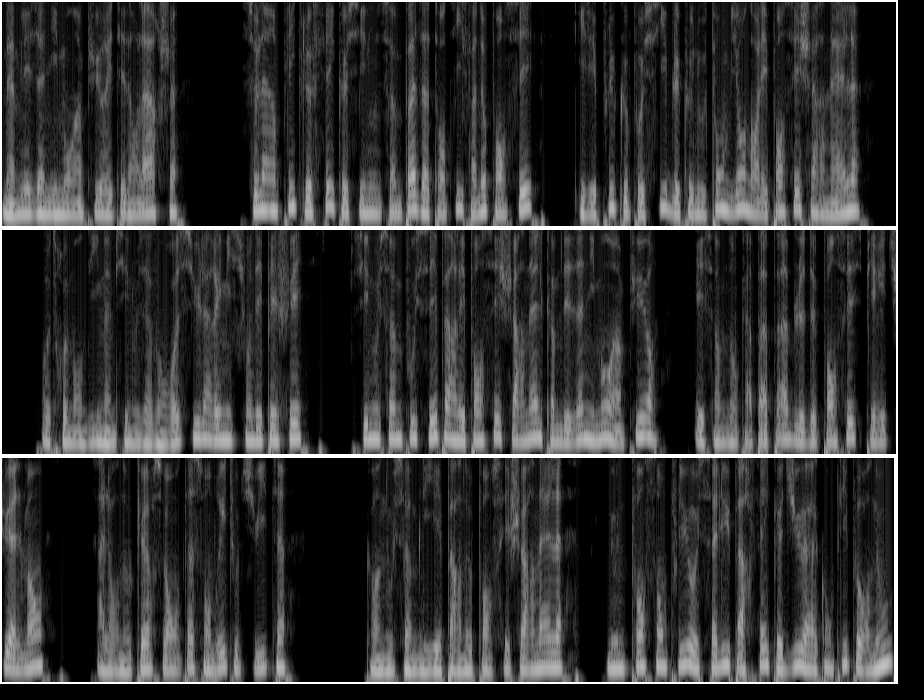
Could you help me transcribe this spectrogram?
même les animaux impurs étaient dans l'arche. Cela implique le fait que si nous ne sommes pas attentifs à nos pensées, il est plus que possible que nous tombions dans les pensées charnelles. Autrement dit, même si nous avons reçu la rémission des péchés, si nous sommes poussés par les pensées charnelles comme des animaux impurs, et sommes donc incapables de penser spirituellement, alors nos cœurs seront assombris tout de suite. Quand nous sommes liés par nos pensées charnelles, nous ne pensons plus au salut parfait que Dieu a accompli pour nous.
